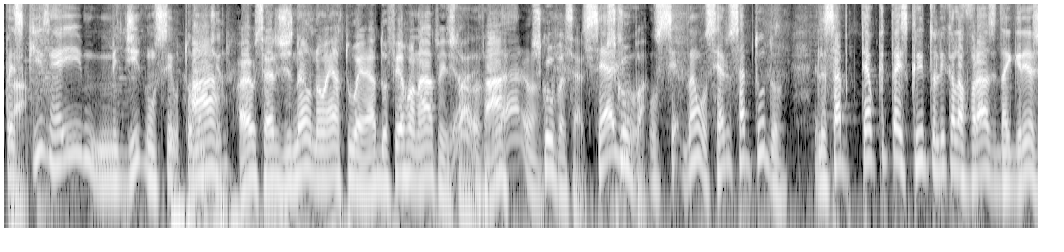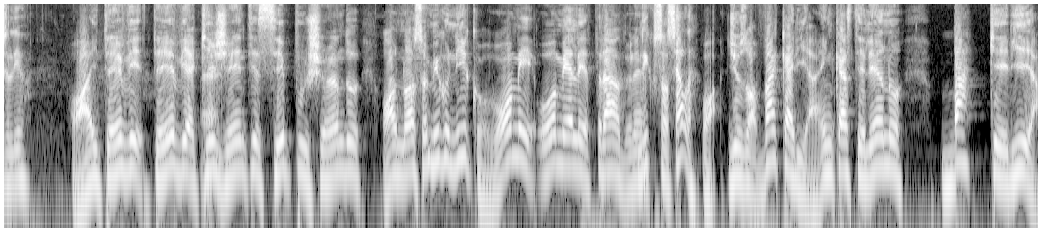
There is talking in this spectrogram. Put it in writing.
pesquisem aí, me digam se eu tô Ah, mentindo. aí o Sérgio diz: não, não é a tua, é a do Ferronato a história, Eu, tá? claro. Desculpa, Sérgio. Sérgio Desculpa. O Sé- não, o Sérgio sabe tudo. Ele sabe até o que tá escrito ali, aquela frase da igreja ali. ó. Ó, e teve, teve É. aqui gente se puxando. Ó, nosso amigo Nico, o homem, homem é letrado, né? Nico Socella? Ó, diz, ó, vacaria, em castelhano, baqueria.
